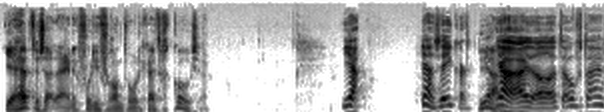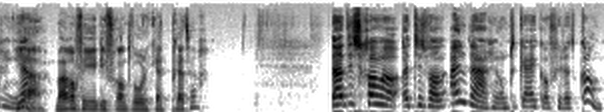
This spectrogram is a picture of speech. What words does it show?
je hebt dus uiteindelijk voor die verantwoordelijkheid gekozen. Ja, ja zeker. Ja. Ja, uit, overtuiging. Ja. Ja. Waarom vind je die verantwoordelijkheid prettig? Nou, het is gewoon wel, het is wel een uitdaging om te kijken of je dat kan.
